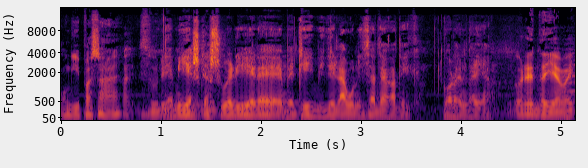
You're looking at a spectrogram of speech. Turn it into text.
ongi pasa, eh? Bai, zuri. Demi esker zueri ere beti bide lagun izateagatik. Goren daia. Goren daia, bai.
